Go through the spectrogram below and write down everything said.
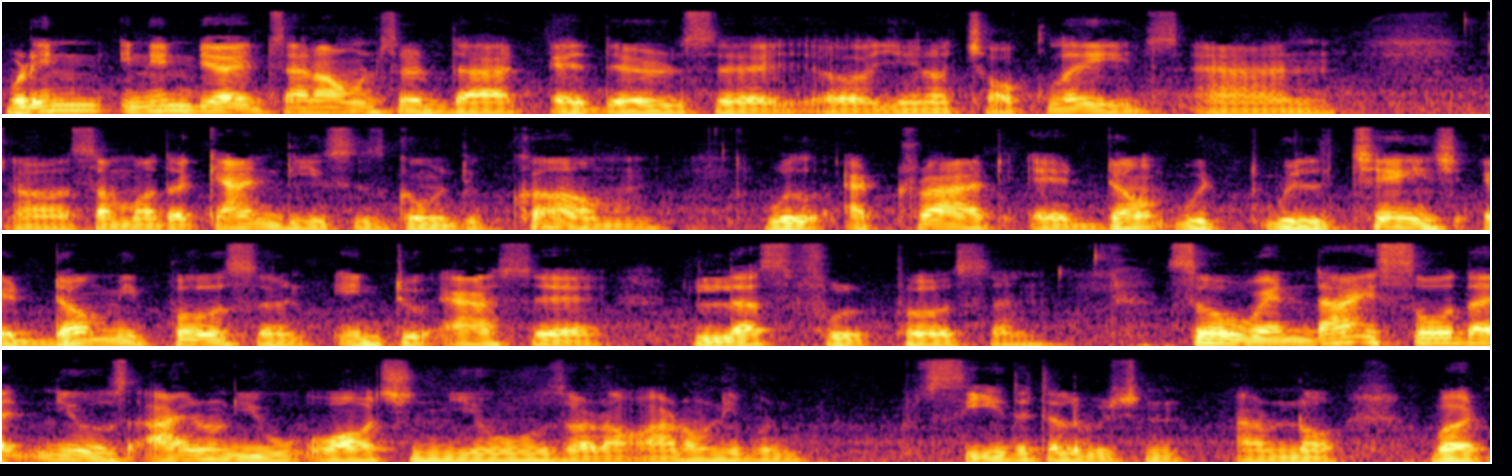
but in in India it's announced that uh, there's a uh, you know chocolates and uh, some other candies is going to come will attract a dumb will, change a dummy person into as a lustful person. So when i saw that news i don't you watch news or I don't, I don't even see the television i don't know. But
